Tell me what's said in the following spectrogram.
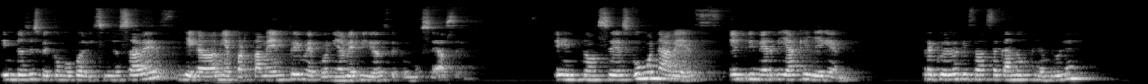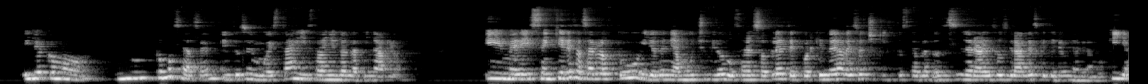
Entonces fue como, bueno, y si no sabes, llegaba a mi apartamento y me ponía a ver videos de cómo se hace. Entonces, hubo una vez, el primer día que llegué, recuerdo que estaban sacando un creme brulee, y yo como, "Mm, ¿cómo se hace? Entonces me muestran y estaban yendo a latinarlo. Y me dicen, ¿quieres hacerlo tú? Y yo tenía mucho miedo de usar el soplete, porque no era de esos chiquitos que hablas, sino era de esos grandes que tienen una gran boquilla.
